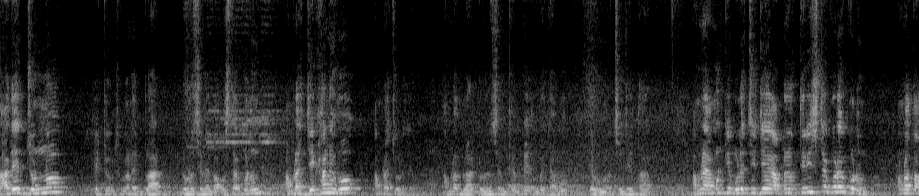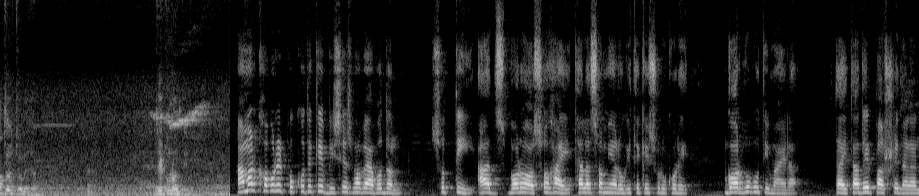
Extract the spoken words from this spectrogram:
তাদের জন্য একটু একটুখানি ব্লাড ডোনেশনের ব্যবস্থা করুন। আমরা যেখানে হোক আমরা চলে যাব। আমরা ব্লাড ডোনেশন ক্যাম্পে আমরা যাব এবং হচ্ছে যে তার, আমরা এমনকি বলেছি যে আপনারা তিরিশটা করেও করুন, আমরা তাতেও চলে যাব। যে কোনো দিন। আমার খবরের পক্ষ থেকে বিশেষভাবে আবেদন, সত্যি আজ বড় অসহায় থ্যালাসেমিয়া রোগী থেকে শুরু করে গর্ভবতী মায়েরা, তাই তাদের পাশে দাঁড়ান।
